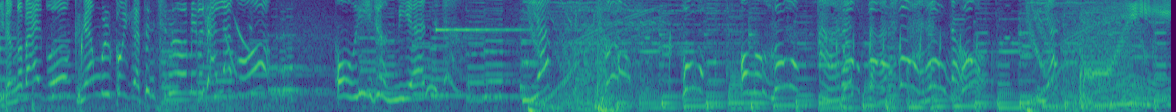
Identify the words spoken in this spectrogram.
이런 거 말고 그냥 물고기 같은 지느러미를 달라고 어, 이런 미안. 야! 어, 어, 어머, 알았어, 알았어, 알았어. 야!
